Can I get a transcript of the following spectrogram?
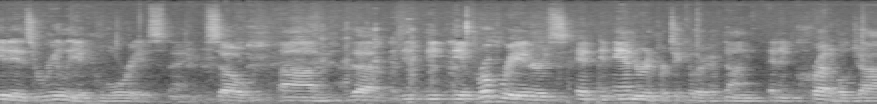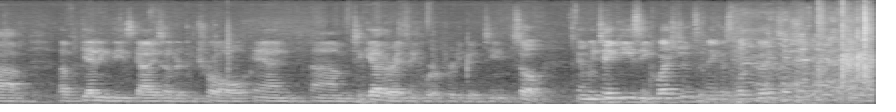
it is really a glorious thing. So um, the, the, the- the appropriators, and and Ander in particular, have done an incredible job of getting these guys under control, and um, together, I think we're a pretty good team. So can we take easy questions and make us look good?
